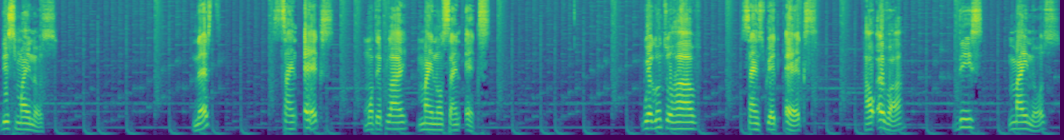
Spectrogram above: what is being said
this minus. Next, sine x multiply minus sine x. We are going to have sine squared x. However, this minus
